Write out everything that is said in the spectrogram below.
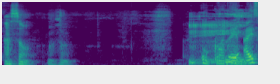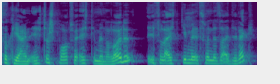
Ach so. Ach so. Oh Gott, ey, Eishockey, ein echter Sport für echte Männer. Leute, vielleicht gehen wir jetzt von der Seite weg.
